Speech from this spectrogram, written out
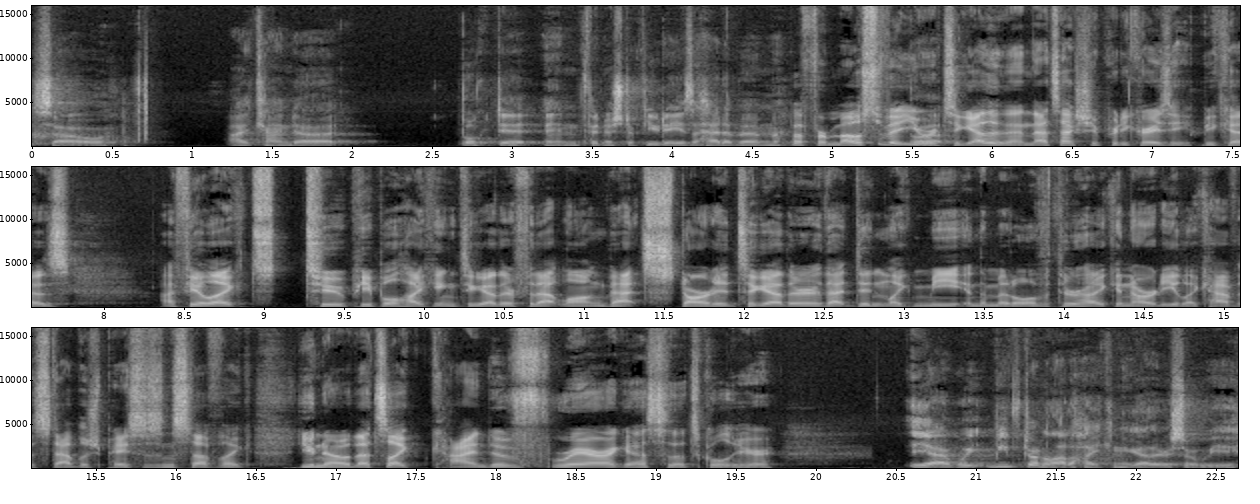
so i kind of booked it and finished a few days ahead of him But for most of it, you were together. Then that's actually pretty crazy because I feel like t- two people hiking together for that long that started together that didn't like meet in the middle of a through hike and already like have established paces and stuff. Like you know, that's like kind of rare, I guess. So that's cool to hear. Yeah, we we've done a lot of hiking together, so we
